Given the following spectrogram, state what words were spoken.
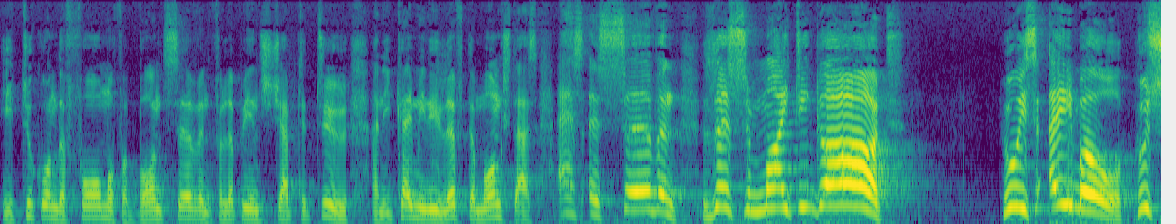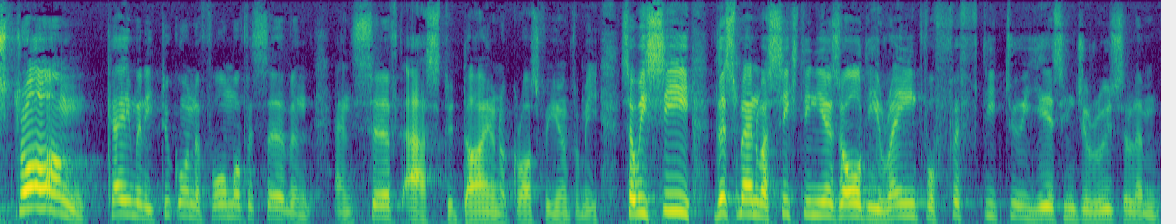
He took on the form of a bond servant, Philippians chapter 2, and he came and he lived amongst us as a servant. This mighty God, who is able, who's strong, came and he took on the form of a servant and served us to die on a cross for you and for me. So we see this man was 16 years old. He reigned for 52 years in Jerusalem.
